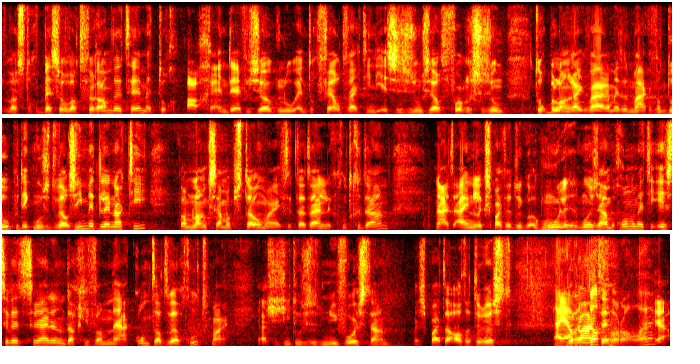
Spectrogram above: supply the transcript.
Er was toch best wel wat veranderd. Hè? Met toch Ach en Dervis Zoglu en toch Veldwijk die in die eerste seizoen, zelfs vorig seizoen, toch belangrijk waren met het maken van doelpunten. Ik moest het wel zien met Lennartie. Kwam langzaam op stoom, maar heeft het uiteindelijk goed gedaan. Nou, uiteindelijk Sparta natuurlijk ook moeilijk, moeizaam begonnen met die eerste wedstrijden. Dan dacht je van, nou, ja, komt dat wel goed? Maar ja, als je ziet hoe ze er nu voor staan. Bij Sparta altijd de rust. Nou ja, maar bewaard, dat hè? vooral. Hè? Ja.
